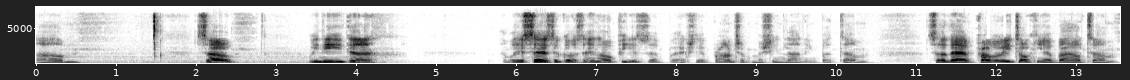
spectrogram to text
Um, so we need, uh, well, it says, of course, NLP is a, actually a branch of machine learning, but um, so they're probably talking about um,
